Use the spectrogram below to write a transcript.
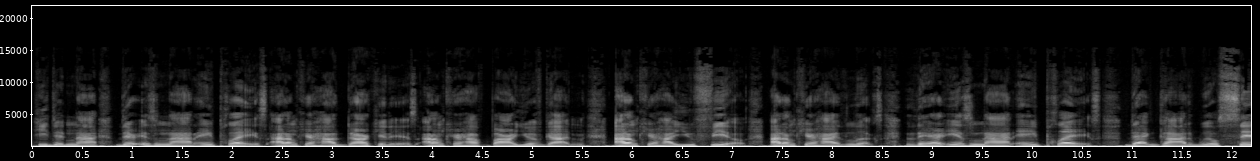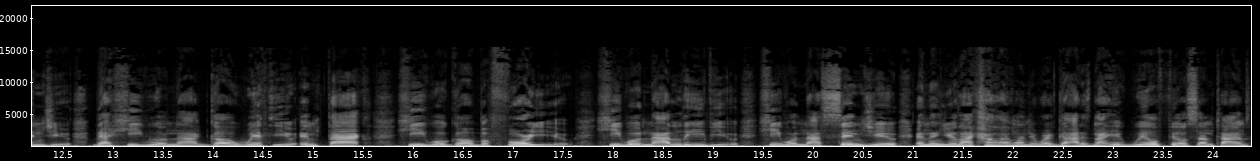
He did not, there is not a place. I don't care how dark it is. I don't care how far you have gotten. I don't care how you feel. I don't care how it looks. There is not a place that God will send you that he will not go with you. In fact, he will go before you. He will not leave you. He will not send you. And then you're like, oh, I wonder where God is not. It will feel sometimes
